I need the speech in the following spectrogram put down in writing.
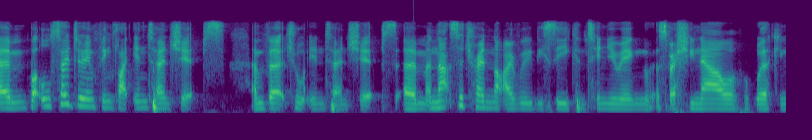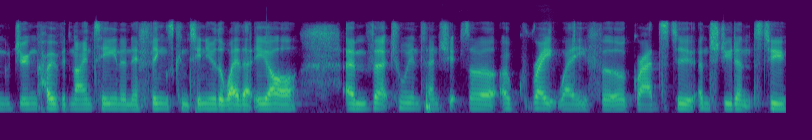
um, but also doing things like internships and virtual internships. Um, and that's a trend that I really see continuing, especially now working during COVID 19. And if things continue the way that they are, um, virtual internships are a great way for grads to and students to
